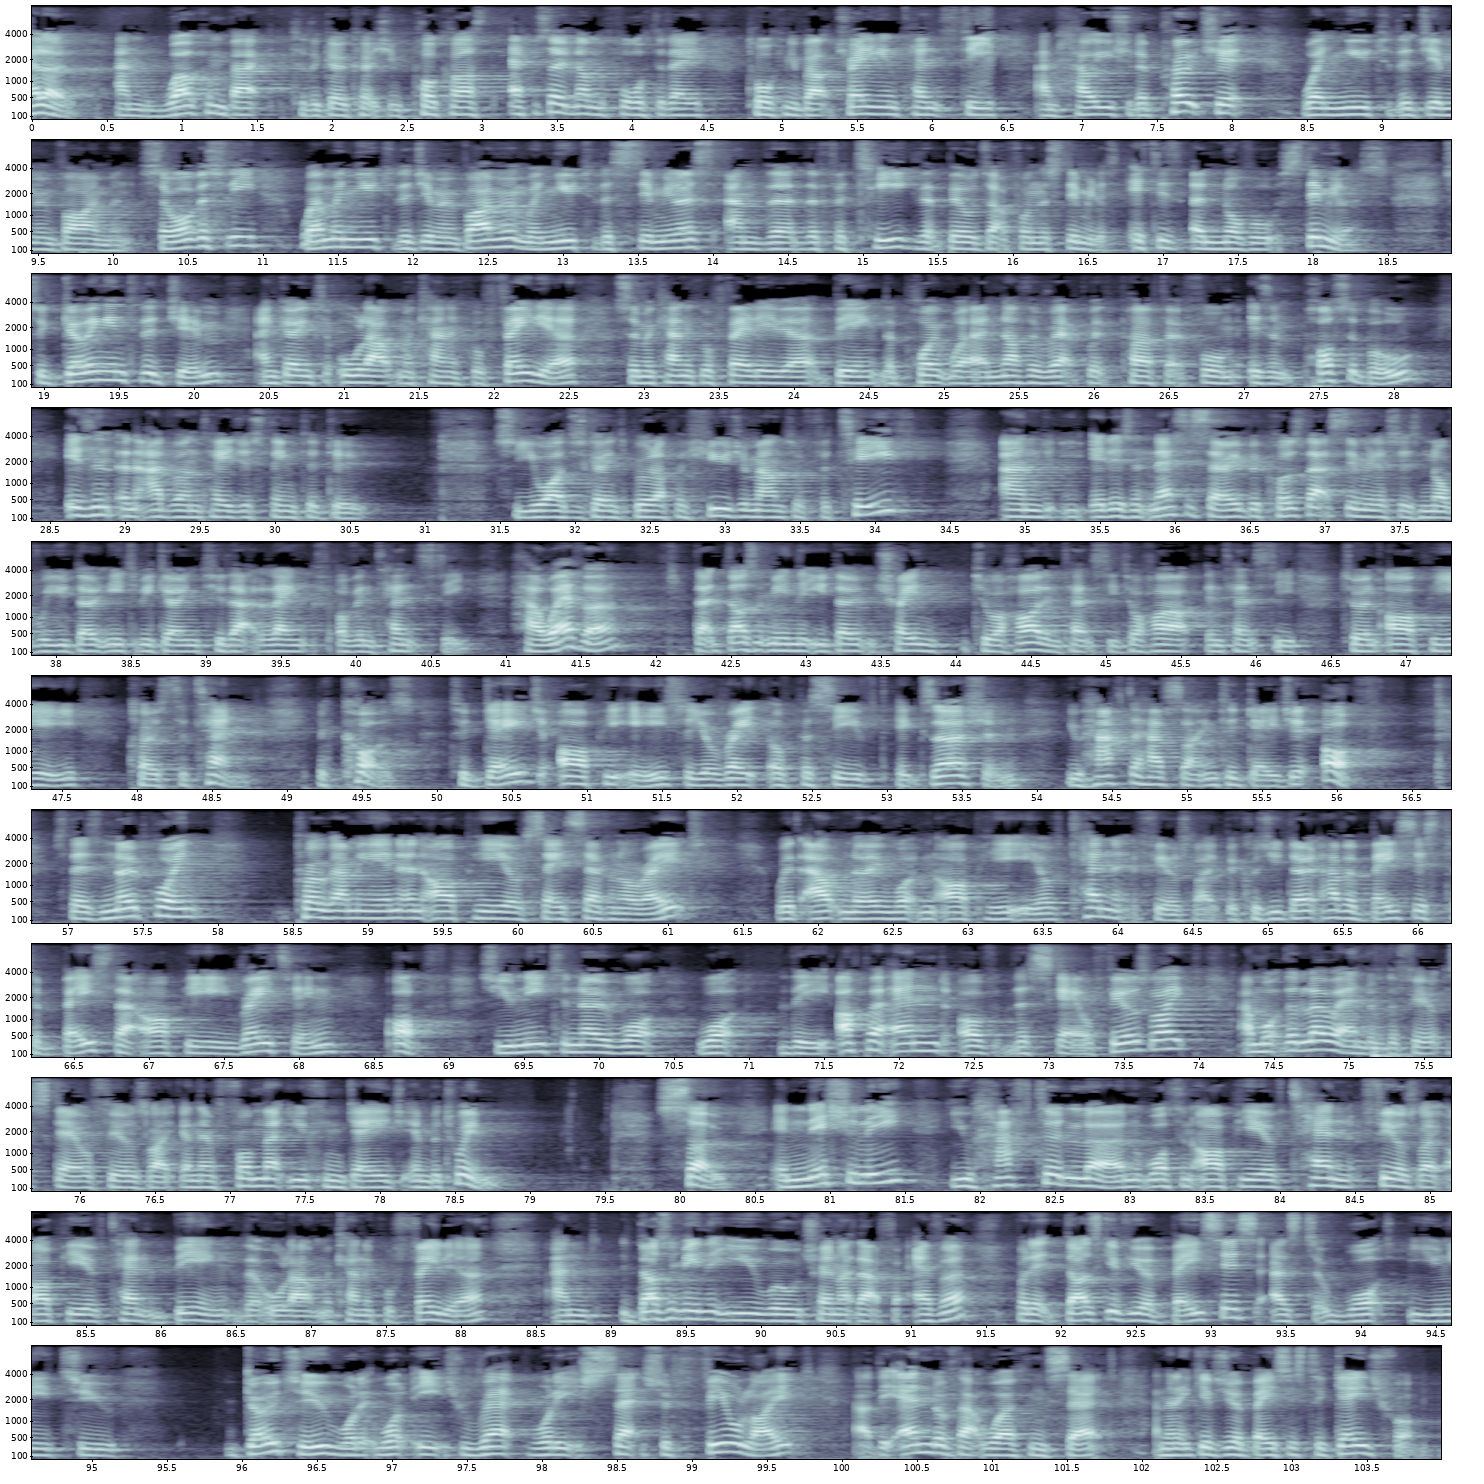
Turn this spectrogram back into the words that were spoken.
Hello, and welcome back to the Go Coaching Podcast, episode number four today, talking about training intensity and how you should approach it when new to the gym environment. So, obviously, when we're new to the gym environment, we're new to the stimulus and the, the fatigue that builds up from the stimulus. It is a novel stimulus. So, going into the gym and going to all out mechanical failure, so mechanical failure being the point where another rep with perfect form isn't possible isn't an advantageous thing to do. So you are just going to build up a huge amount of fatigue and it isn't necessary because that stimulus is novel. You don't need to be going to that length of intensity. However, that doesn't mean that you don't train to a hard intensity, to a high intensity, to an RPE close to 10. Because to gauge RPE, so your rate of perceived exertion, you have to have something to gauge it off. So there's no point programming in an RPE of, say, 7 or 8 without knowing what an RPE of 10 feels like because you don't have a basis to base that RPE rating off. So you need to know what, what the upper end of the scale feels like and what the lower end of the feel, scale feels like, and then from that you can gauge in between. So, initially, you have to learn what an RPE of 10 feels like, RPE of 10 being the all out mechanical failure. And it doesn't mean that you will train like that forever, but it does give you a basis as to what you need to go to, what, it, what each rep, what each set should feel like at the end of that working set, and then it gives you a basis to gauge from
